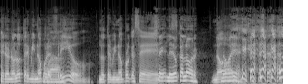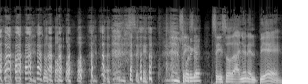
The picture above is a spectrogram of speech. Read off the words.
pero no lo terminó por Wow. el frío. Lo terminó porque se... Se- le dio calor. No, me eh. se, se ¿Por hizo, qué? se hizo daño en el pie.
